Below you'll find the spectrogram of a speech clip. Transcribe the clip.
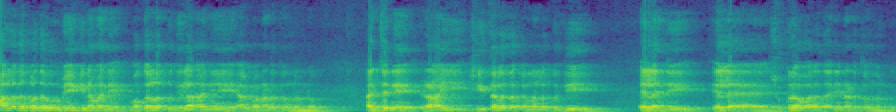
ಆಲದ ಪದವು ಮೇಗಿನ ಮನೆ, ಮೊಗಲ ಕುದಿಲ ಆನೆ ಅಲ್ಪ ನಡತೊಂದುಂಡು ಅಂಜನೆ ರಾಯಿ ಶೀತಲದ ಕಲ್ಲಲ ಕುದಿ ಎಲ್ಲಂಜಿ ಎಲ್ಲ ಶುಕ್ರವಾರದ ಅನಿ ನಡತೊಂದುಂಡು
